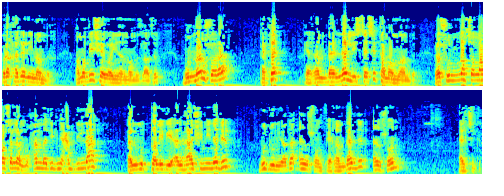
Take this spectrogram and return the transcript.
Buna kadar inandık. Ama bir şey var inanmamız lazım. Bundan sonra paket peygamberler listesi tamamlandı. Resulullah sallallahu aleyhi ve sellem Muhammed İbni Abdillah El-Muttalibi El-Haşimi nedir? Bu dünyada en son peygamberdir, en son elçidir.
